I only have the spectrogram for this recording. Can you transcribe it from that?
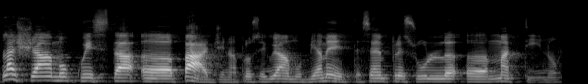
Lasciamo questa uh, pagina, proseguiamo ovviamente sempre sul uh, mattino.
